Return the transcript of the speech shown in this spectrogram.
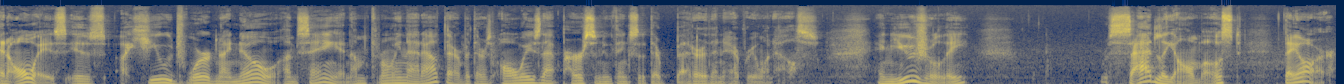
and always is a huge word and I know I'm saying it and I'm throwing that out there, but there's always that person who thinks that they're better than everyone else. And usually, sadly almost, they are.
